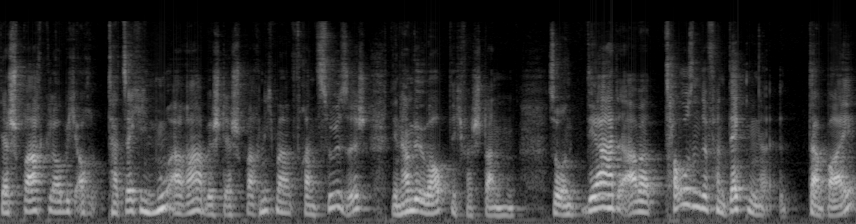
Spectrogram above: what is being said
Der sprach, glaube ich, auch tatsächlich nur Arabisch. Der sprach nicht mal Französisch. Den haben wir überhaupt nicht verstanden. So, und der hatte aber tausende von Decken dabei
